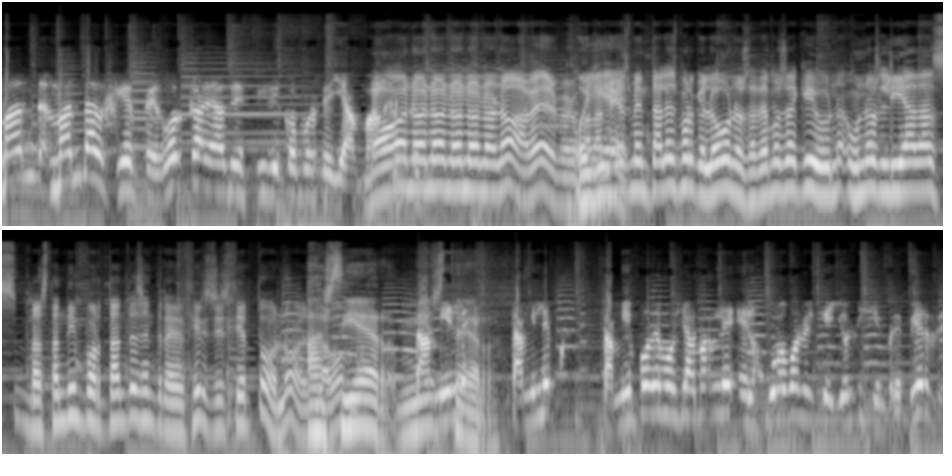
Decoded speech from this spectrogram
manda, manda al jefe, Gorka ya decide cómo se llama. No, no, no, no, no, no, no, a ver, pero Oye. mentales porque luego nos hacemos aquí una- unos liadas bastante importantes entre decir si es cierto o no. es. Asier, También, le- mister. también, le- también podemos llamarle el juego en el que Johnny siempre pierde.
